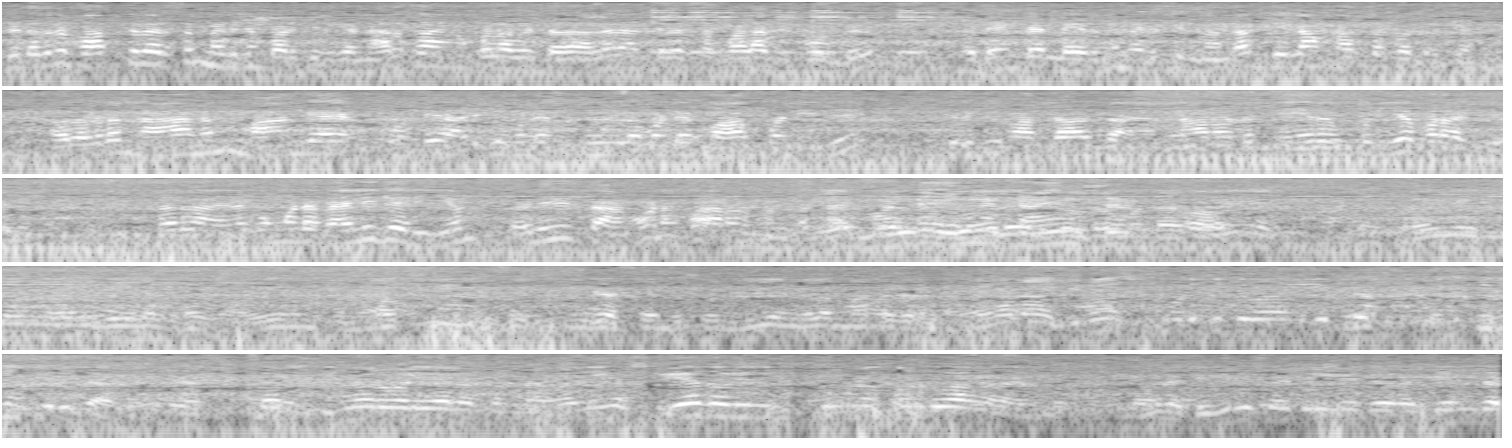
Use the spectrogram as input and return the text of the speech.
கிட்டத்தட்ட பத்து வருஷம் மெடிசன் படிச்சிருக்கேன். அரசாங்கம் பல விட்டதால ரெண்டு வருஷம் வழக்கு போட்டு டென்டல்ல இருந்து மெடிசன் வந்தா அப்படிலாம் கஷ்டப்பட்டிருக்கேன். அதோட நானும் மாங்காய் கொண்டே அடிக்க கொண்டே ஸ்கூல்ல கொண்டே பாக் பண்ணிட்டு திருப்பி வந்தால் தான். நான் வந்து நேரப்படியே பராக்கு சரிதான் எனக்கு உங்களோட வழி தெரியும். எழுதி தாங்க பாராளுமன்றம் மண்டே இன்னும் டைம் பிரைவேட்ல வேலை சொல்லி எங்களை மாட்டுறாங்க ஏன்னா யூனிவர்சிட்டி முடிச்சுட்டு வந்துட்டு எக்ஸ்பீரியன்ஸ் இருக்காது சார் இன்னொரு வழியால சொன்னாங்க நீங்கள் சுயதொழில் குழுல கொண்டு வாங்க உங்க டிகிரி சர்டிஃபிகேட் வச்சு எந்த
